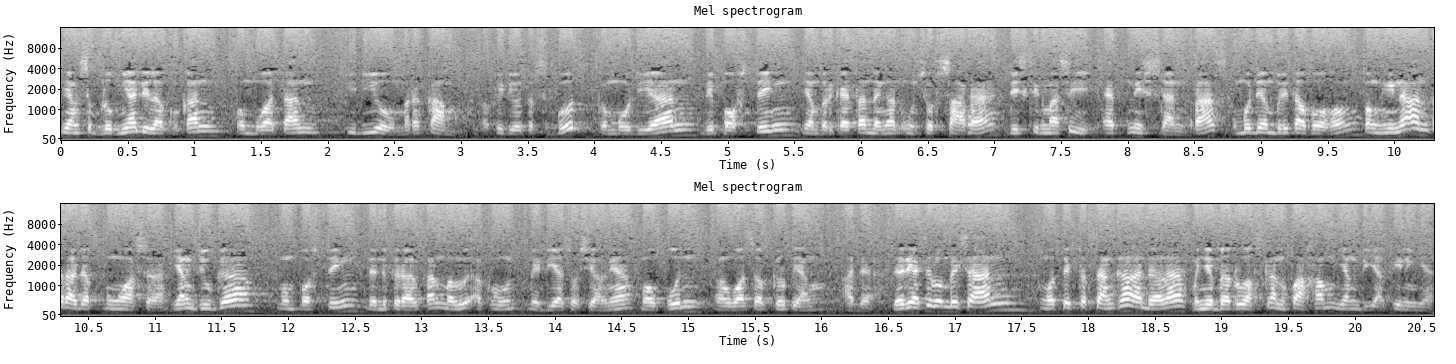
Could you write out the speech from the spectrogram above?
yang sebelumnya dilakukan pembuatan video merekam video tersebut, kemudian diposting yang berkaitan dengan unsur SARA, diskriminasi etnis dan ras, kemudian berita bohong, penghinaan terhadap penguasa, yang juga memposting dan diviralkan melalui akun media sosialnya maupun uh, WhatsApp grup yang ada. Dari hasil pemeriksaan, motif tersangka adalah menyebarluaskan paham yang diyakininya.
